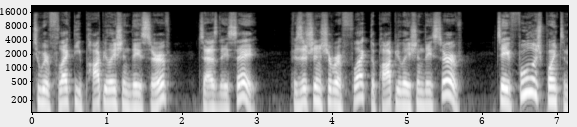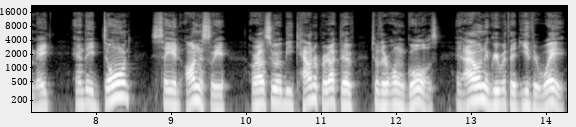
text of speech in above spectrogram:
to reflect the population they serve? It's as they say. Physicians should reflect the population they serve. It's a foolish point to make, and they don't say it honestly, or else it would be counterproductive to their own goals, and I don't agree with it either way.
